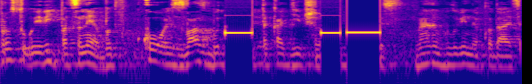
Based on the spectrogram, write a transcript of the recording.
Просто уявіть, пацани, от в когось з вас буде така дівчина. В мене в голові не вкладається.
